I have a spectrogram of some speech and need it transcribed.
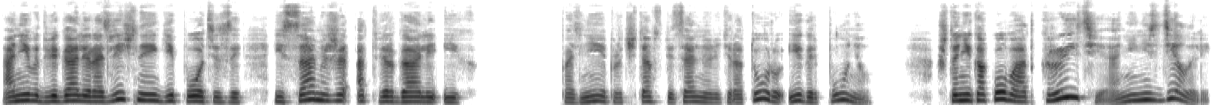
они выдвигали различные гипотезы и сами же отвергали их. Позднее, прочитав специальную литературу, Игорь понял, что никакого открытия они не сделали.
